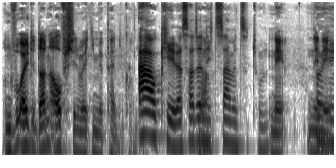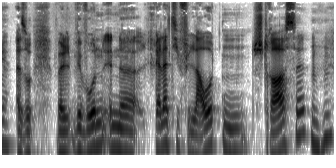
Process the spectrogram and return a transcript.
und wollte dann aufstehen, weil ich nicht mehr pennen konnte. Ah, okay, das hatte Ja. nichts damit zu tun. Nee, nee, Okay. nee. Also, weil wir wohnen in einer relativ lauten Straße Mhm.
